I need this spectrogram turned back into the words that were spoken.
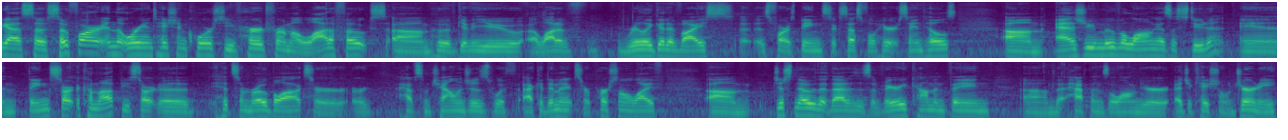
guys, so so far in the orientation course you've heard from a lot of folks um, who have given you a lot of really good advice uh, as far as being successful here at Sandhills. Um, as you move along as a student and things start to come up, you start to hit some roadblocks or, or have some challenges with academics or personal life, um, just know that that is a very common thing um, that happens along your educational journey.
